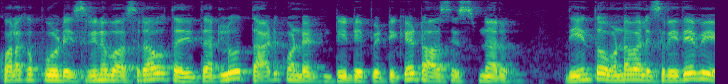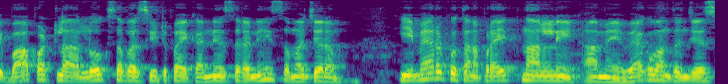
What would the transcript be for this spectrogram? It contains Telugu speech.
కొలకపూడి శ్రీనివాసరావు తదితరులు తాడికొండ టీడీపీ టికెట్ ఆశిస్తున్నారు. దీంతో ఉండవల్లి శ్రీదేవి బాపట్ల లోక్సభ సీటుపై కన్నేశారని సమాచారం. ఈ మేరకు తన ప్రయత్నాలని ఆమె వేగవంతం చేశారు.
